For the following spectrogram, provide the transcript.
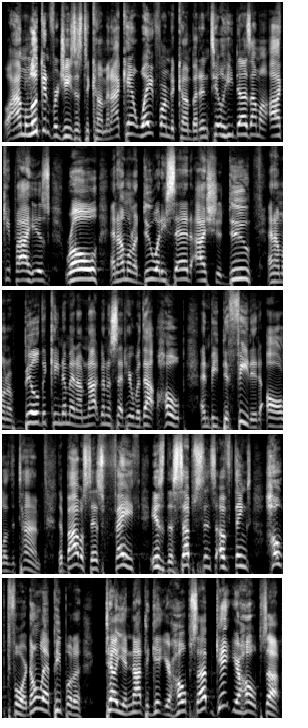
Well, I'm looking for Jesus to come and I can't wait for him to come. But until he does, I'm going to occupy his role and I'm going to do what he said I should do and I'm going to build the kingdom and I'm not going to sit here without hope and be defeated all of the time. The Bible says faith is the substance of things hoped for. Don't let people to tell you not to get your hopes up, get your hopes up.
